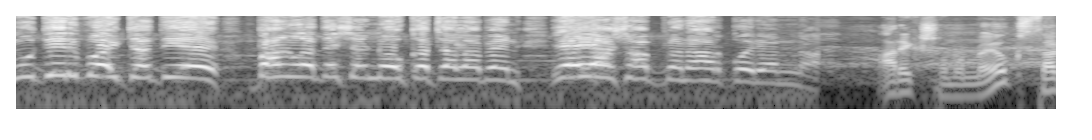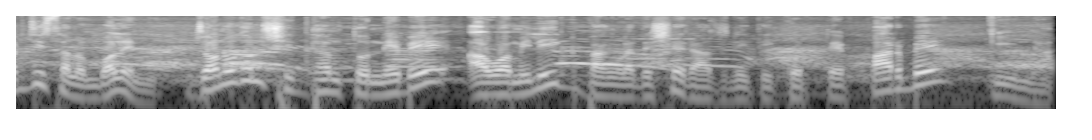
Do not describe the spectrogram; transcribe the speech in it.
মুদির বইটা দিয়ে বাংলাদেশের নৌকা চালাবেন এই আশা আপনারা আর করেন না। আরেক সমন্বয়ক সার্জিস আলম বলেন জনগণ সিদ্ধান্ত নেবে আওয়ামী লীগ বাংলাদেশে রাজনীতি করতে পারবে কি না।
